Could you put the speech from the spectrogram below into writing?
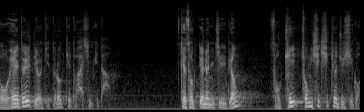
교회들 되어지도록 기도하십니다. 계속되는 질병 속히 종식시켜 주시고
